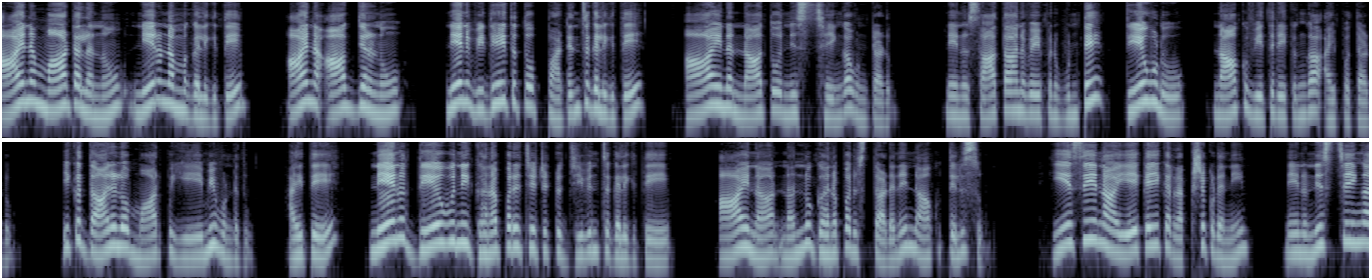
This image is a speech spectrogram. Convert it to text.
ఆయన మాటలను నేను నమ్మగలిగితే ఆయన ఆజ్ఞలను నేను విధేయతతో పాటించగలిగితే ఆయన నాతో నిశ్చయంగా ఉంటాడు. నేను సాతాను వైపున ఉంటే దేవుడు నాకు వ్యతిరేకంగా అయిపోతాడు. ఇక దానిలో మార్పు ఏమీ ఉండదు. అయితే నేను దేవుని ఘనపరిచేటట్టు జీవించగలిగితే ఆయన నన్ను ఘనపరుస్తాడని నాకు తెలుసు. ఏసే నా ఏకైక రక్షకుడని నేను నిశ్చయంగా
